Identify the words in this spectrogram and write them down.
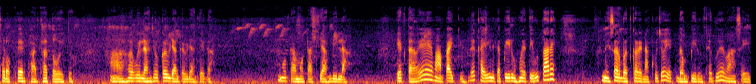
થોડોક ફેરફાર થતો હોય તો. આ હવે ઓલા જો કવડ્યા કવડ્યા થેગા મોટા મોટા થયા બીલા. એકતા એ વાં પાક્યું. દેખાય એની તો પીરું હોય તે ઉતારે. ને શરબત કરી નાખું જો, એકદમ પીરું થઈ ગયું, એ વાંસે એ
